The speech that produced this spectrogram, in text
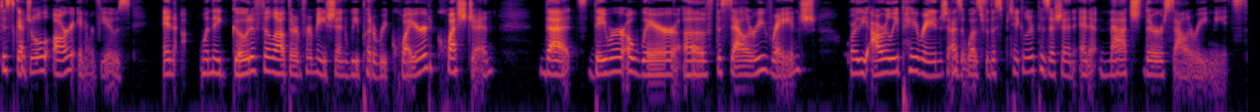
to schedule our interviews. And when they go to fill out their information, we put a required question that they were aware of the salary range or the hourly pay range as it was for this particular position and it matched their salary needs.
